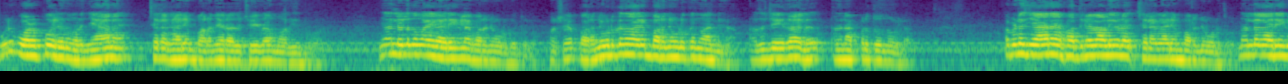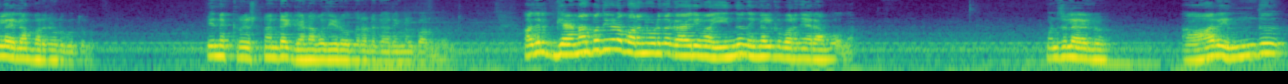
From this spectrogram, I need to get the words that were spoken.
ഒരു കുഴപ്പമില്ലെന്ന് പറഞ്ഞു. ഞാൻ ചില കാര്യം പറഞ്ഞുതരാം അത് ചെയ്താൽ മതി എന്ന് പറഞ്ഞു. ഞാൻ ലളിതമായ കാര്യങ്ങളെ പറഞ്ഞു കൊടുക്കത്തുള്ളൂ. പക്ഷേ പറഞ്ഞു കൊടുക്കുന്ന കാര്യം പറഞ്ഞു കൊടുക്കുന്ന തന്നെയാണ് അത് ചെയ്താൽ അതിനപ്പുറത്തൊന്നുമില്ല. അവിടെ ഞാൻ ഭദ്രകാളിയുടെ ചില കാര്യം പറഞ്ഞു കൊടുത്തു. നല്ല കാര്യങ്ങളെല്ലാം പറഞ്ഞു കൊടുക്കത്തുള്ളൂ. പിന്നെ കൃഷ്ണന്റെ ഗണപതിയുടെ ഒന്ന് രണ്ട് കാര്യങ്ങൾ പറഞ്ഞു കൊടുത്തു. അതിൽ ഗണപതിയുടെ പറഞ്ഞു കൊടുത്ത കാര്യമായി ഇന്ന് നിങ്ങൾക്ക് പറഞ്ഞു തരാൻ പോകുന്നത് മനസ്സിലായല്ലോ? ആരെന്ത്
